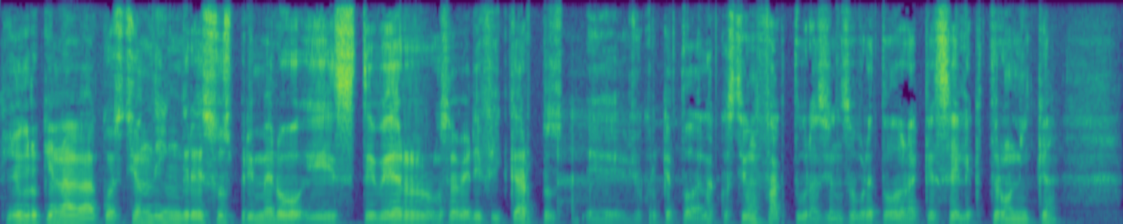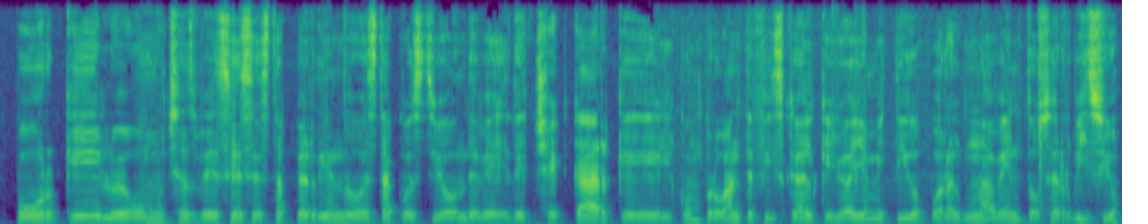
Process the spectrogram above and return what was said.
Yo creo que en la cuestión de ingresos, primero, este, ver, o sea, verificar, pues eh, yo creo que toda la cuestión facturación, sobre todo ahora que es electrónica, porque luego muchas veces se está perdiendo esta cuestión de, de checar que el comprobante fiscal que yo haya emitido por algún evento o servicio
